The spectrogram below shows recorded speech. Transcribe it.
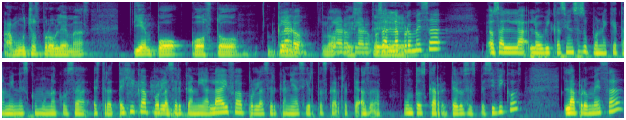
a muchos problemas, tiempo, costo. Claro, ¿no? claro, claro. O sea, Este, la promesa, o sea, la, la ubicación se supone que también es como una cosa estratégica por la cercanía al AIFA, por la cercanía a ciertas carreteras, a puntos carreteros específicos. La promesa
